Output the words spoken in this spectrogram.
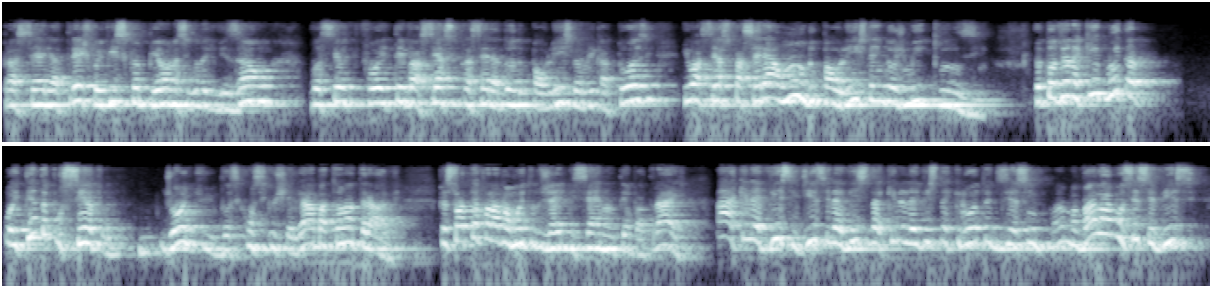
para a Série A3, foi vice-campeão na segunda divisão, você foi, teve acesso para a Série A2 do Paulista em 2014 e o acesso para a Série A1 do Paulista em 2015. Eu estou vendo aqui muita 80% de onde você conseguiu chegar bateu na trave. O pessoal até falava muito do Jair Pisserni um tempo atrás. Ah, aquele é vice disso, ele é vice daquilo, ele é vice daquilo outro. Eu dizia assim, vai lá você ser vice.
